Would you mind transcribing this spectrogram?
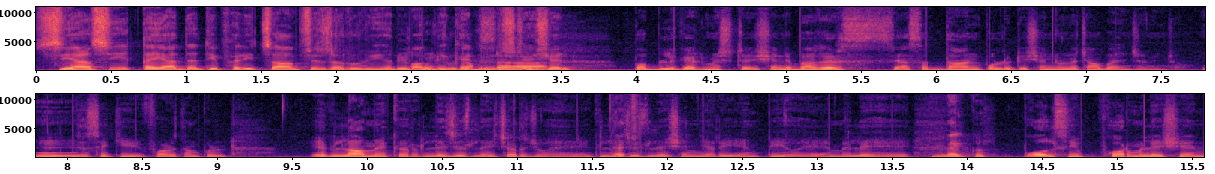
सियासी क़यादत ही फरीद साहब से ज़रूरी है पब्लिक एडमिनिस्ट्रेशन पब्लिक एडमिनिस्ट्रेशन बगैर सियासतदान पॉलिटिशियन लचा बन जाए जैसे कि फॉर एग्जांपल एक लॉ मेकर लेजिस्लेचर जो है एक लेजिस्लेशन यानी एम पी हो एम एल ए है पॉलिसी फॉर्मुलेशन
